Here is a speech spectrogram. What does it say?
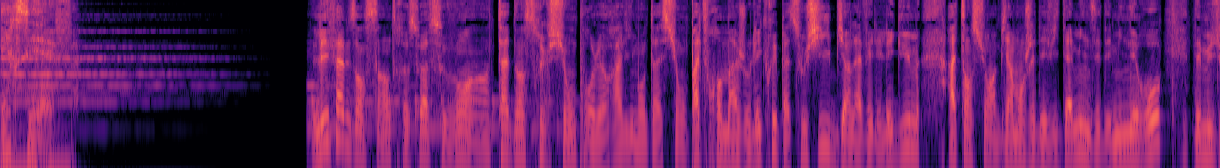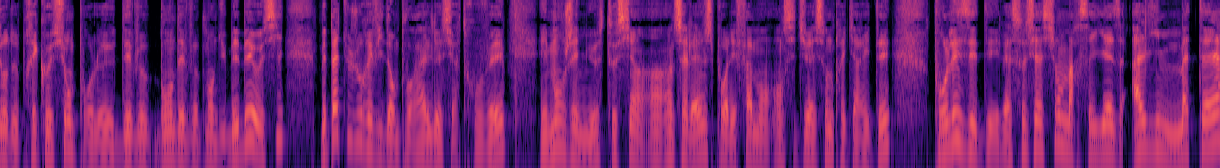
RCF. Les femmes enceintes reçoivent souvent un tas d'instructions pour leur alimentation. Pas de fromage au lait cru, pas de sushi, bien laver les légumes, attention à bien manger des vitamines et des minéraux, des mesures de précaution pour le bon développement du bébé aussi, mais pas toujours évident pour elles de s'y retrouver. Et manger mieux, c'est aussi un, challenge pour les femmes en, situation de précarité. Pour les aider, l'association marseillaise Alim Mater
